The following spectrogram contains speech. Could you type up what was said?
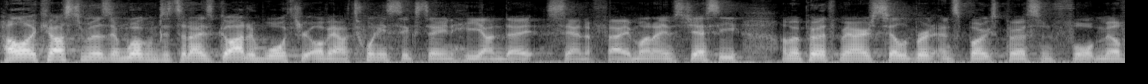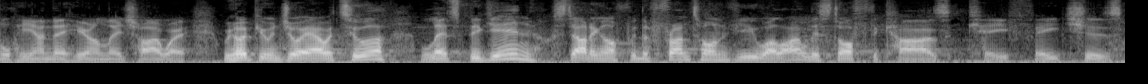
Hello customers and welcome to today's guided walkthrough of our 2016 Hyundai Santa Fe. My name is Jesse, I'm a Perth marriage celebrant and spokesperson for Melville Hyundai here on Leach Highway. We hope you enjoy our tour. Let's begin. Starting off with the front on view while I list off the car's key features.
